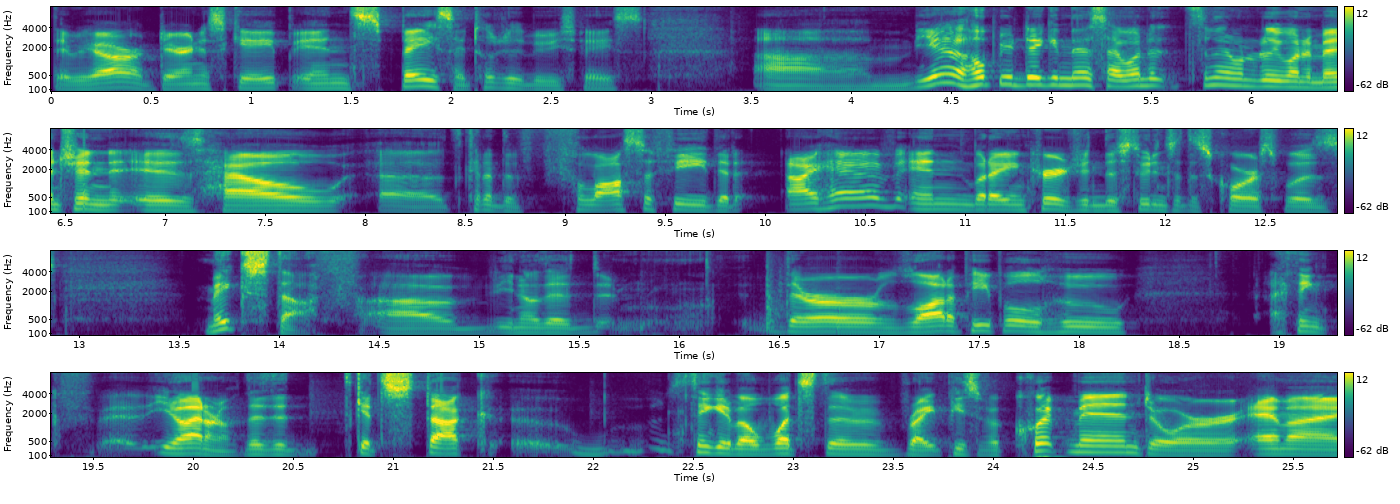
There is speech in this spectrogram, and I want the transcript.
there we are. Daring Escape in space. I told you to be space. Um, yeah, I hope you're digging this. I wanted something I really want to mention is how uh, kind of the philosophy that I have and what I encourage in the students of this course was make stuff. Uh, you know, the, there are a lot of people who I think, uh, you know, I don't know, that get stuck uh, thinking about what's the right piece of equipment, or am I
